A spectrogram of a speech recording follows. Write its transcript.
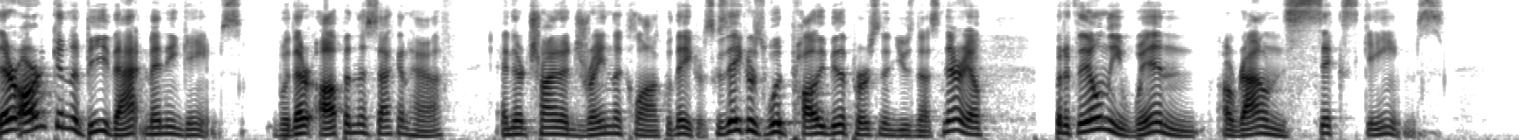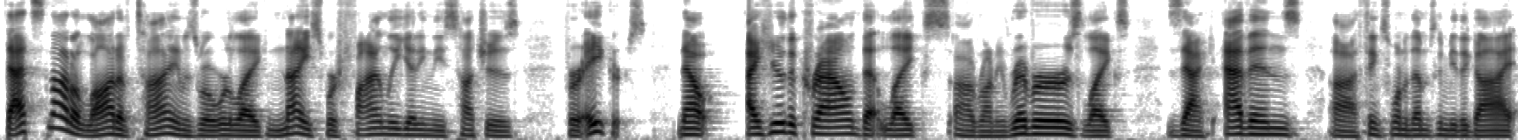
there aren't going to be that many games where they're up in the second half and they're trying to drain the clock with Akers. Because Akers would probably be the person that used that scenario. But if they only win around six games, that's not a lot of times where we're like, nice, we're finally getting these touches for Akers. Now, I hear the crowd that likes uh, Ronnie Rivers, likes Zach Evans, uh, thinks one of them is going to be the guy.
